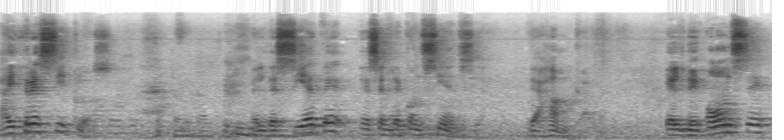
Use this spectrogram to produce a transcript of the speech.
Hay tres ciclos. El de siete es el de conciencia, de ahamkar. El de once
